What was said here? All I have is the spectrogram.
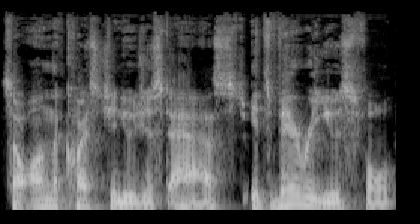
So, on the question you just asked, it's very useful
